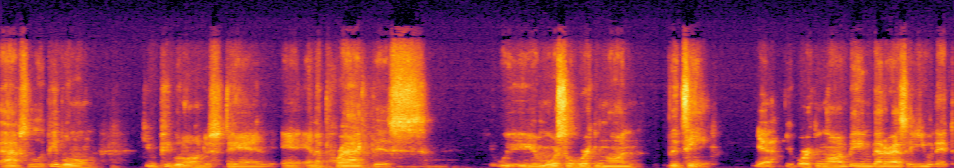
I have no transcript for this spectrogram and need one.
absolutely. People don't people don't understand in, in a practice. We, you're more so working on the team. Yeah, you're working on being better as a unit,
